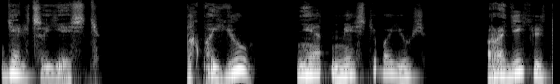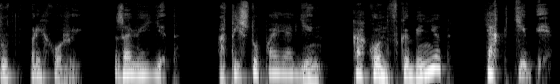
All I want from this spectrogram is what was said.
Дельца есть. — Так пойдем. — Нет, вместе боюсь. Родитель тут в прихожей. Завидит. А ты ступай один. Как он в кабинет, я к тебе.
